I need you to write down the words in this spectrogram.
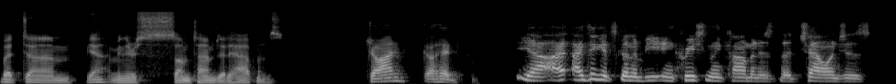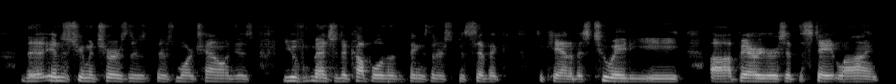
But um, yeah, I mean, there's sometimes it happens. John, go ahead. Yeah, I, I think it's going to be increasingly common as the challenges, the industry matures. There's there's more challenges. You've mentioned a couple of the things that are specific to cannabis, 280e, uh, barriers at the state line.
